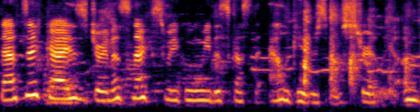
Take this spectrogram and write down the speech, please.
That's it, guys. Join us next week when we discuss the alligators of Australia.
